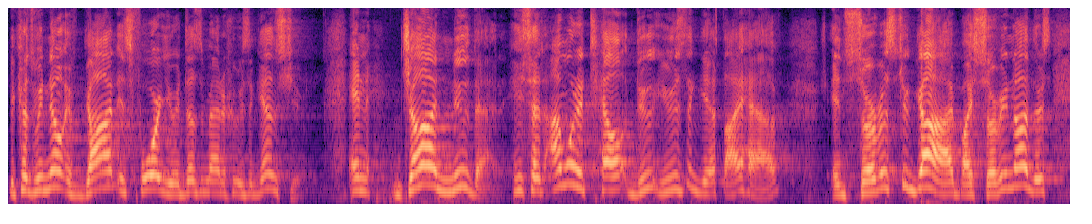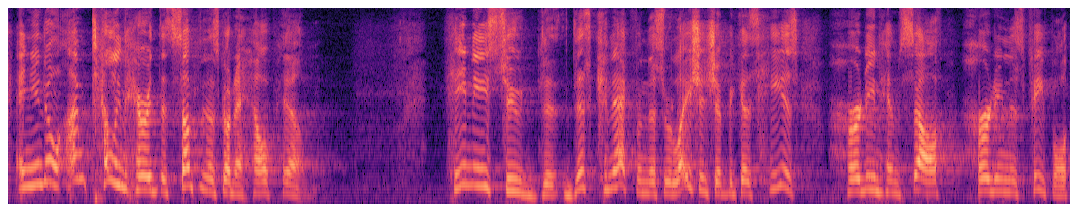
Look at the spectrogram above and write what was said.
Because we know if God is for you, it doesn't matter who's against you. And John knew that. He said, I'm going to tell, do, use the gift I have in service to God by serving others. And you know, I'm telling Herod that something that's going to help him. He needs to disconnect from this relationship because he is hurting himself, hurting his people,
